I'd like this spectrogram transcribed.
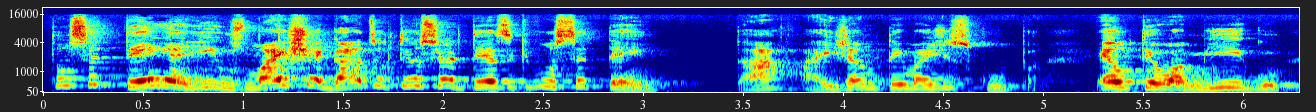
Então você tem aí, os mais chegados eu tenho certeza que você tem tá? Aí já não tem mais desculpa. É o teu amigo,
